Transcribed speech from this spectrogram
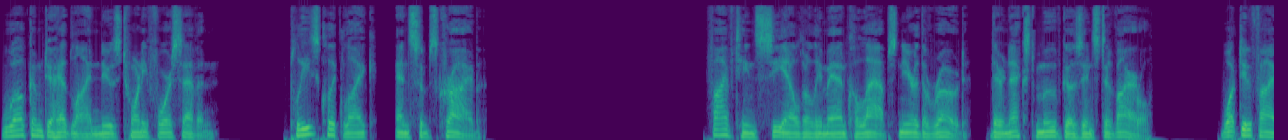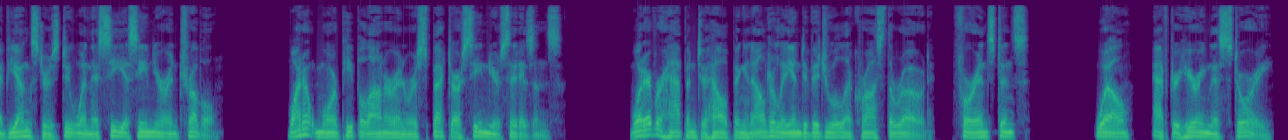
Welcome to Headline News 24/7. Please click like and subscribe. Five teens see elderly man collapse near the road, their next move goes insta-viral. What do five youngsters do when they see a senior in trouble? Why don't more people honor and respect our senior citizens? Whatever happened to helping an elderly individual across the road, for instance? Well, after hearing this story,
